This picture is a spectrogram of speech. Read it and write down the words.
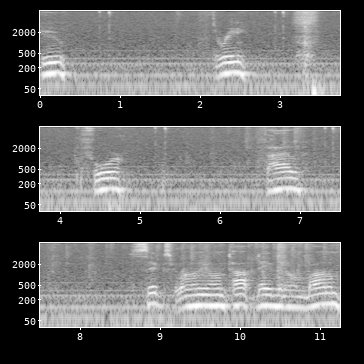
two, three, four, five, six. Ronnie on top, David on bottom.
